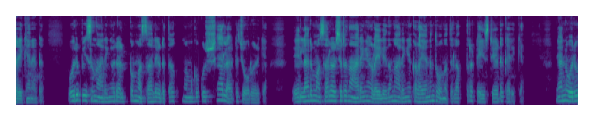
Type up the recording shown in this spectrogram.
കഴിക്കാനായിട്ട്. ഒരു പീസ് നാരങ്ങ ഒരു അല്പം മസാല എടുത്ത് നമുക്ക് കുശാലായിട്ട് ചോറ് കഴിക്കാം. എല്ലാവരും മസാല ഒഴിച്ചിട്ട് നാരങ്ങ കളയില്ല? ഇത് നാരങ്ങ കളയാനും തോന്നത്തില്ല. അത്ര ടേസ്റ്റി ആയിട്ട് കഴിക്കാം. ഞാൻ ഒരു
